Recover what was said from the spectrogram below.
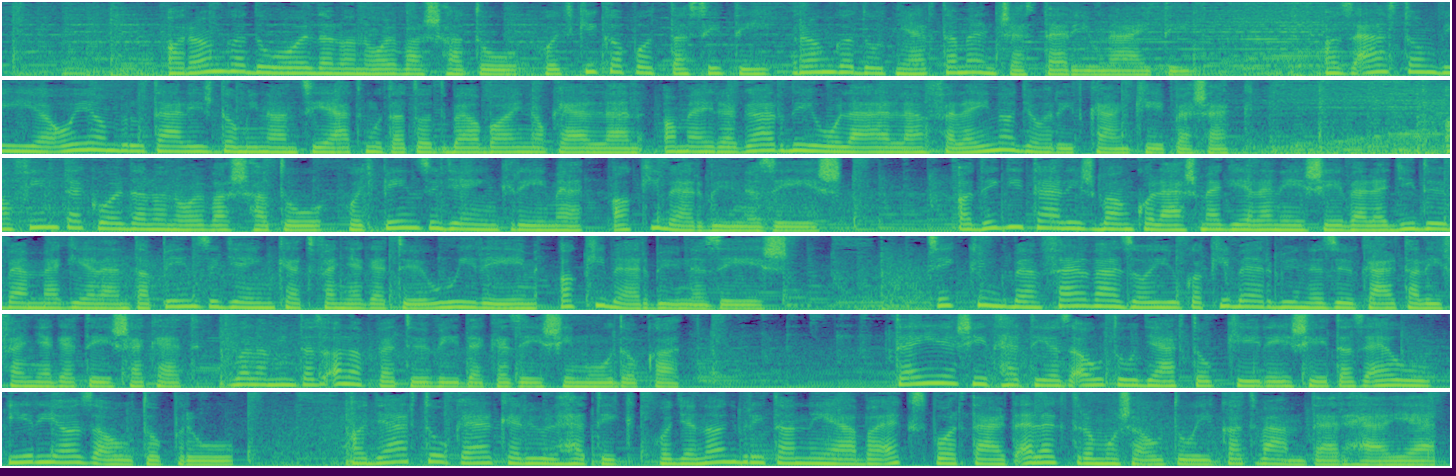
A rangadó oldalon olvasható, hogy kikapott a City, rangadót nyert a Manchester United. Az Aston Villa olyan brutális dominanciát mutatott be a bajnok ellen, amelyre Guardiola ellenfelei nagyon ritkán képesek. A fintek oldalon olvasható, hogy pénzügyeink réme, a kiberbűnözés. A digitális bankolás megjelenésével egy időben megjelent a pénzügyeinket fenyegető új rém, a kiberbűnözés. Cikkünkben felvázoljuk a kiberbűnözők általi fenyegetéseket, valamint az alapvető védekezési módokat. Teljesítheti az autógyártók kérését az EU, írja az Autopro. A gyártók elkerülhetik, hogy a Nagy-Britanniába exportált elektromos autóikat vámterhelje.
